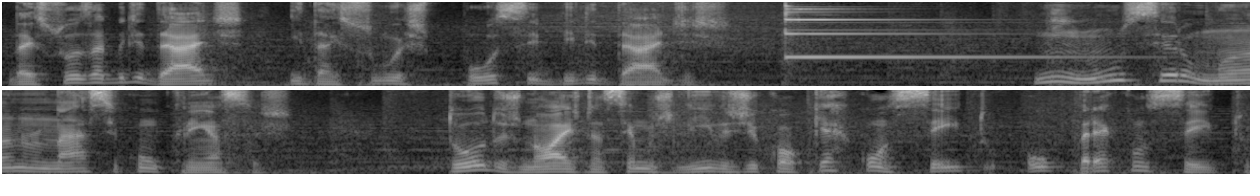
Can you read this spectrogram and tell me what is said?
das suas habilidades e das suas possibilidades. Nenhum ser humano nasce com crenças. Todos nós nascemos livres de qualquer conceito ou preconceito.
